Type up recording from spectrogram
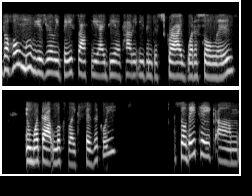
the whole movie is really based off the idea of how to even describe what a soul is and what that looks like physically. So they take, um,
